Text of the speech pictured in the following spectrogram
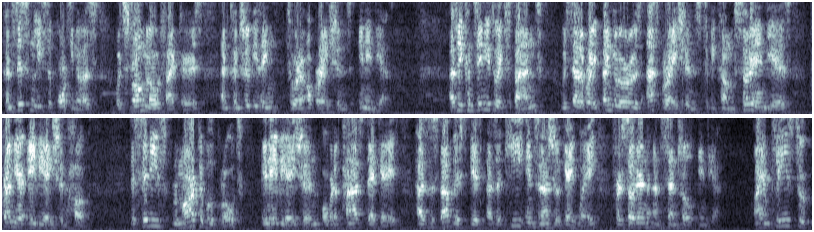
consistently supporting us with strong load factors and contributing to our operations in India. As we continue to expand, we celebrate Bengaluru's aspirations to become southern India's premier aviation hub. The city's remarkable growth in aviation over the past decade has established it as a key international gateway for southern and central India. I am pleased, to,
